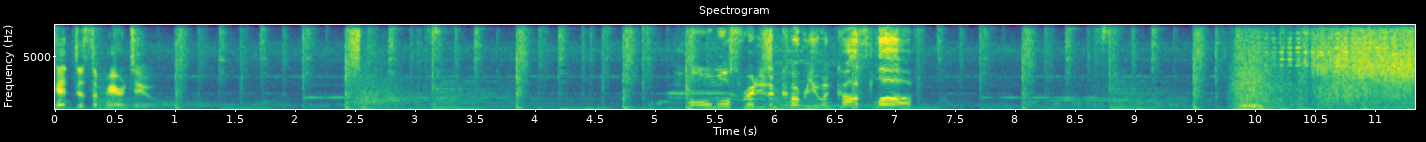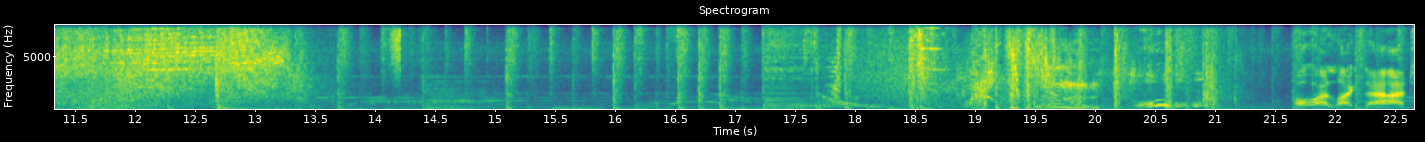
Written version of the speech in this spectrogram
Kid disappear to? Almost ready to cover you in God's love. Hmm. Oh, oh, I like that.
